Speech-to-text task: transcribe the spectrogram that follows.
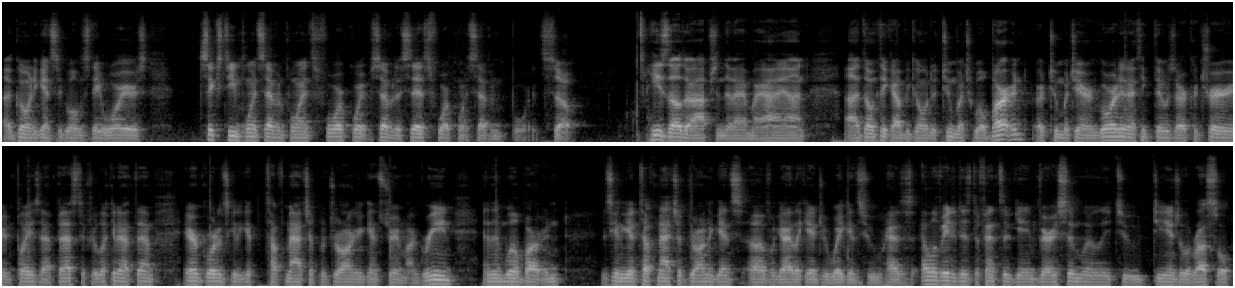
uh, going against the Golden State Warriors. 16.7 points, 4.7 assists, 4.7 boards. So he's the other option that I have my eye on. I don't think I'll be going to too much Will Barton or too much Aaron Gordon. I think those are contrarian plays at best if you're looking at them. Aaron Gordon's going to get the tough matchup of drawing against Draymond Green, and then Will Barton is going to get a tough matchup drawn against of a guy like Andrew Wiggins, who has elevated his defensive game very similarly to D'Angelo Russell.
